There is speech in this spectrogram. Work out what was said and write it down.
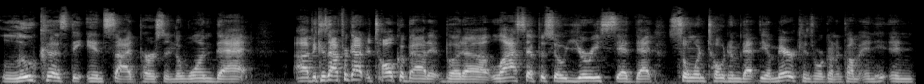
Luca's the inside person, the one that uh, because I forgot to talk about it, but uh, last episode Yuri said that someone told him that the Americans were going to come, and and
